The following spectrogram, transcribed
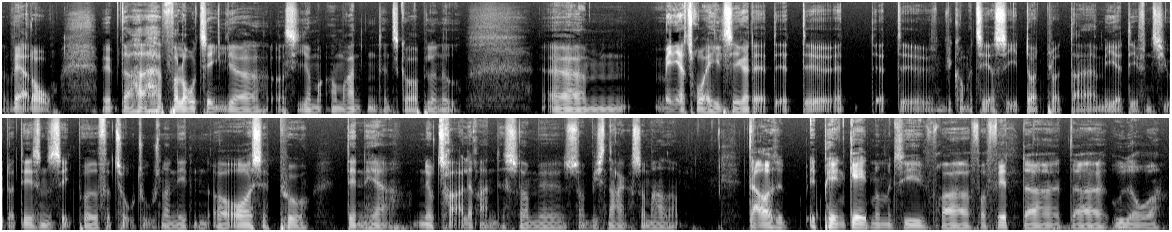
hvert år, hvem der har får lov til egentlig at, at sige, om, om renten den skal op eller ned. Øhm, men jeg tror helt sikkert, at, at, øh, at, at, at vi kommer til at se et dotplot, der er mere defensivt, og det er sådan set både for 2019 og også på den her neutrale rente, som, øh, som vi snakker så meget om. Der er også et, et pænt gab, må man sige, fra, fra Fed, der, der ud over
